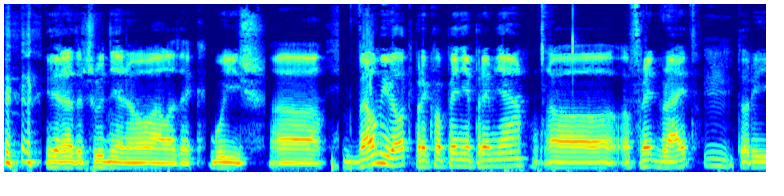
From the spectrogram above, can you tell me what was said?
Vyzerá to čudne, no, ale tak budíš. Uh, veľmi veľké prekvapenie pre mňa uh, Fred Wright, mm. ktorý,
